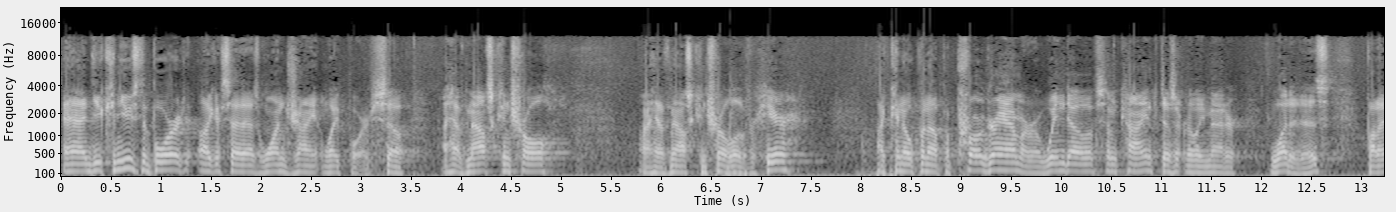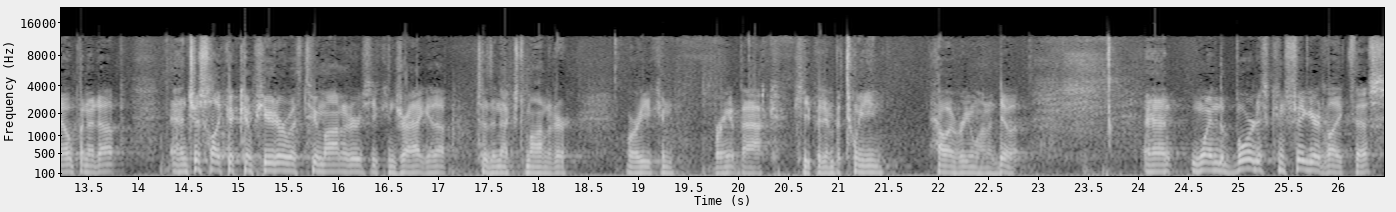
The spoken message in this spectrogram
And you can use the board, like I said, as one giant whiteboard. So I have mouse control. I have mouse control over here. I can open up a program or a window of some kind. Doesn't really matter what it is, but I open it up. And just like a computer with two monitors, you can drag it up to the next monitor, or you can bring it back, keep it in between, however you want to do it. And when the board is configured like this,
